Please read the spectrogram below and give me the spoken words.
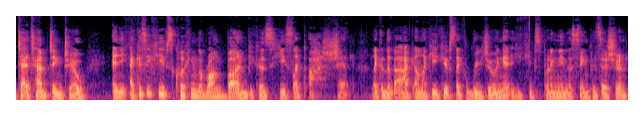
t- attempting to, and he, I guess he keeps clicking the wrong button because he's like, oh, shit, like in the back. And like he keeps like redoing it. He keeps putting me in the same position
